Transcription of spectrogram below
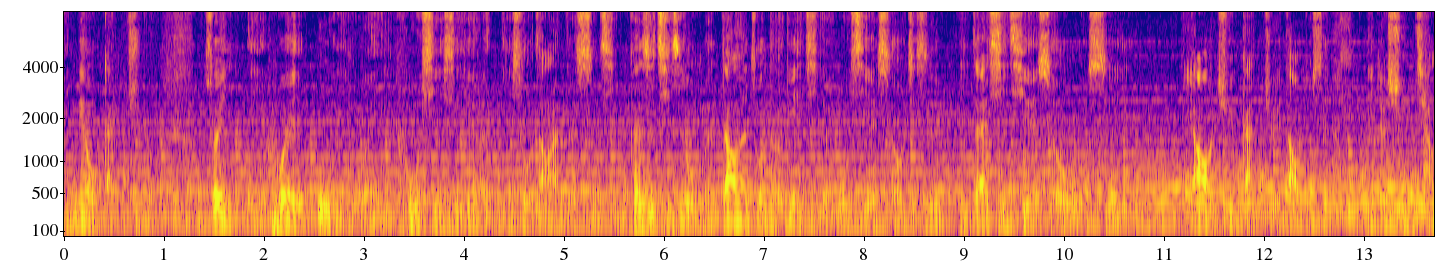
你没有感觉，所以你会误以为呼吸是一件很理所当然的事情。但是其实我们刚刚在做那个练习的呼吸的时候，其实你在吸气的时候，我是你要去感觉到，就是你的胸腔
